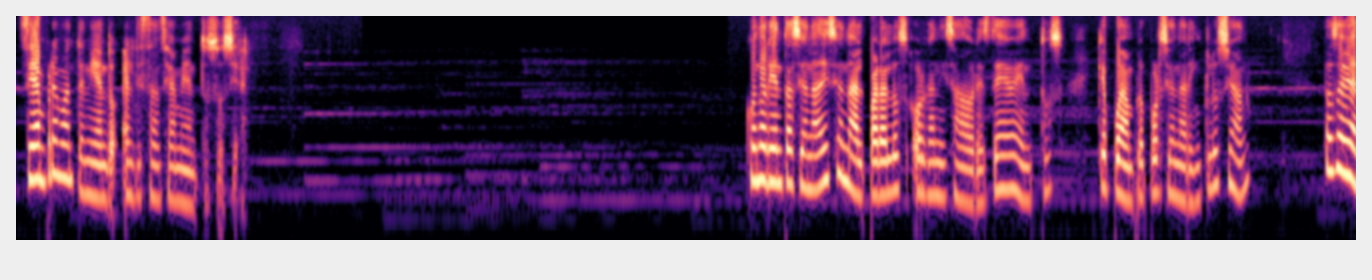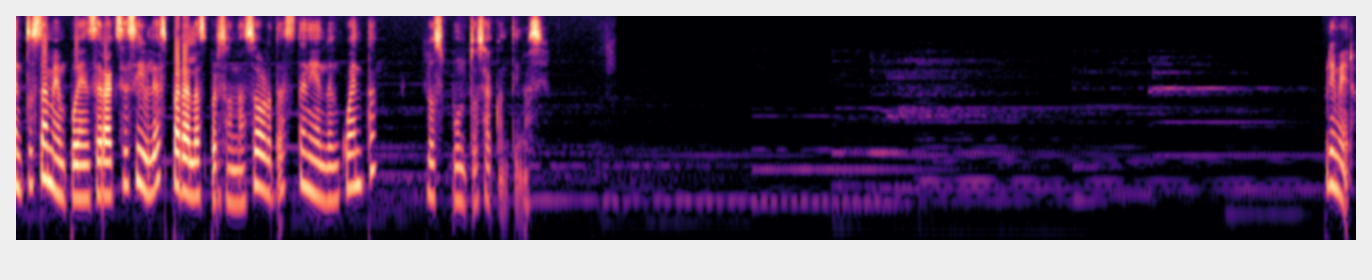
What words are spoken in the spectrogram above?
siempre manteniendo el distanciamiento social. Con orientación adicional para los organizadores de eventos que puedan proporcionar inclusión, los eventos también pueden ser accesibles para las personas sordas teniendo en cuenta los puntos a continuación. Primero,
